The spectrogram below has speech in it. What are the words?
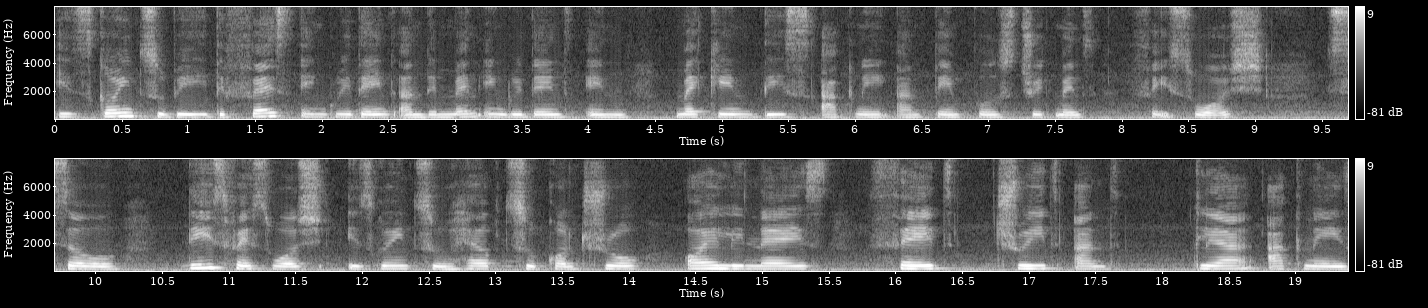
it's going to be the first ingredient and the main ingredient in making this acne and pimples treatment face wash. So this face wash is going to help to control oiliness fade treat and clear acne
